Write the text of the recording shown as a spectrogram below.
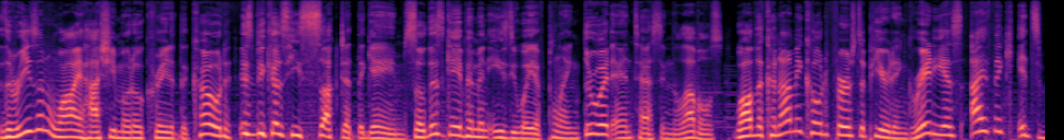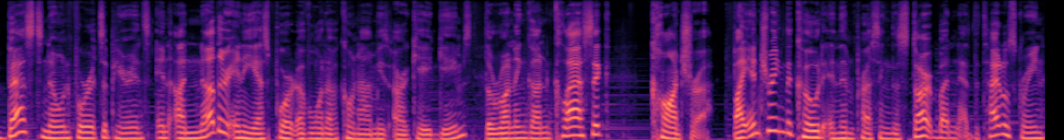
The reason why Hashimoto created the code is because he sucked at the game, so this gave him an easy way of playing through it and testing the levels. While the Konami code first appeared in Gradius, I think it's best known for its appearance in another NES port of one of Konami's arcade games, the run and gun classic, Contra. By entering the code and then pressing the start button at the title screen,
